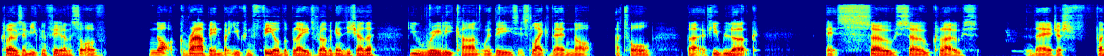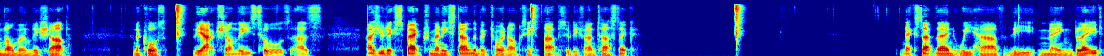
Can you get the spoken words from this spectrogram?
close them, you can feel them sort of not grabbing, but you can feel the blades rub against each other. You really can't with these. It's like they're not at all. But if you look, it's so, so close. They're just phenomenally sharp. And of course, the action on these tools, as as you'd expect from any standard Victorinox, is absolutely fantastic. Next up then we have the main blade.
